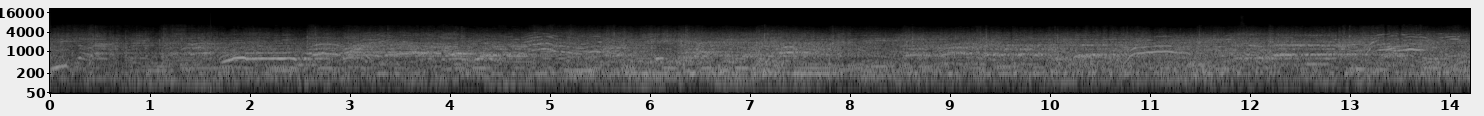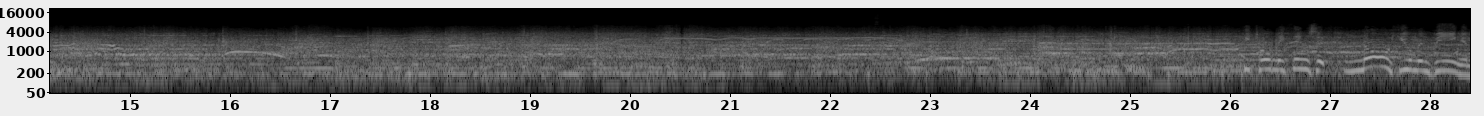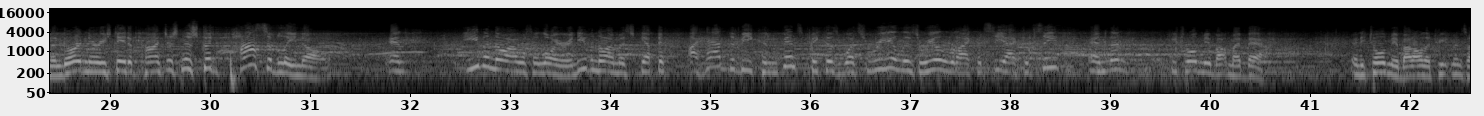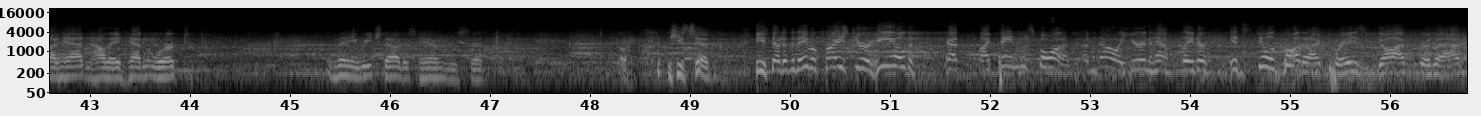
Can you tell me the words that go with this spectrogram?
He told me things that no human being in an ordinary state of consciousness could possibly know. And even though I was a lawyer and even though I'm a skeptic, I had to be convinced because what's real is real, what I could see, I could see. And then he told me about my back. And he told me about all the treatments I'd had and how they hadn't worked. And then he reached out his hand and he said, oh, he said, he said, in the name of Christ, you're healed. And my pain was gone. And now, a year and a half later, it's still gone. I praise God for that.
